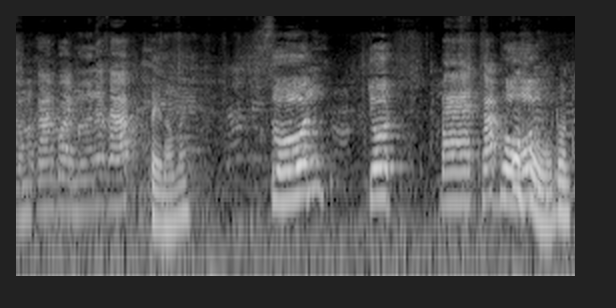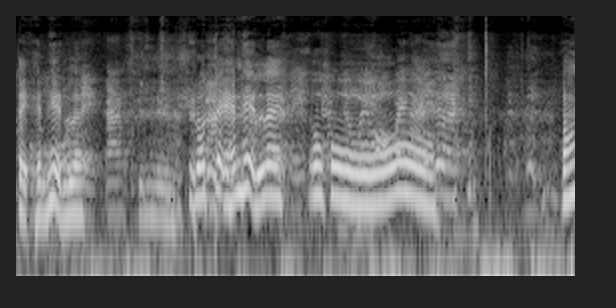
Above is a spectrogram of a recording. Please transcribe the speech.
กรรมการปล่อยมือนะครับเตะเราไหมศูนย์จุดแปดครับผมโอ้โหโดนเตะเห็นเห็นเลยตะกลางคืนหนึ่งโดนเตะเห็นเห็นเลย โอ้โหไม่ออกไปไหนเลยว้า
